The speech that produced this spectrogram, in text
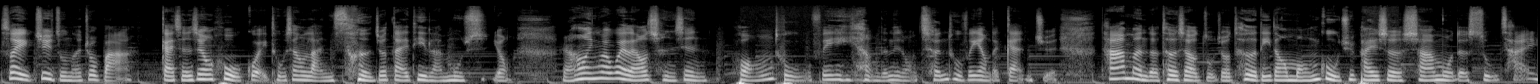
所以剧组呢就把改成是用货柜涂上蓝色，就代替栏目使用。然后，因为为了要呈现黄土飞扬的那种尘土飞扬的感觉，他们的特效组就特地到蒙古去拍摄沙漠的素材。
